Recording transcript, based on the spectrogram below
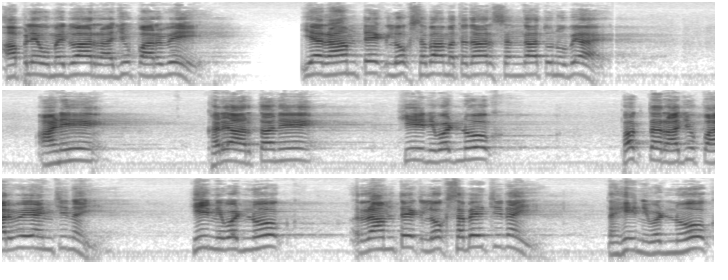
आपले उमेदवार राजू पारवे या रामटेक लोकसभा मतदारसंघातून उभे आहे. आणि खऱ्या अर्थाने ही निवडणूक फक्त राजू पारवे यांची नाही ही निवडणूक रामटेक लोकसभेची नाही तर ही निवडणूक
